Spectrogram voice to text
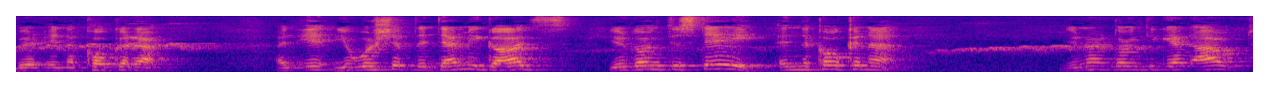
we're in a coconut. And if you worship the demigods, you're going to stay in the coconut. You're not going to get out.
